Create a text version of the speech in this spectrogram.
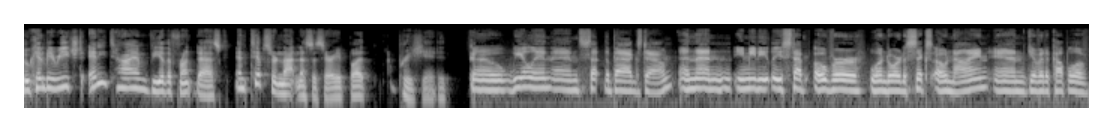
who can be reached anytime via the front desk, and tips are not necessary but appreciated. Gonna wheel in and set the bags down, and then immediately step over one door to 609 and give it a couple of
